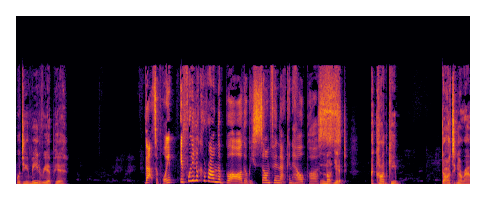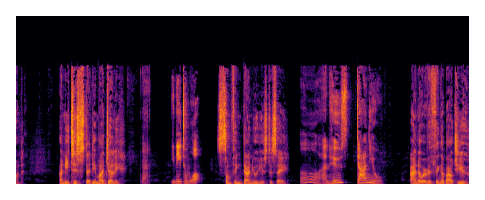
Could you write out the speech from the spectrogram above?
What do you mean reappear? That's a point. If we look around the bar, there'll be something that can help us. Not yet. I can't keep darting around. I need to steady my jelly. You need to what? Something Daniel used to say. Oh, and who's Daniel? I know everything about you,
